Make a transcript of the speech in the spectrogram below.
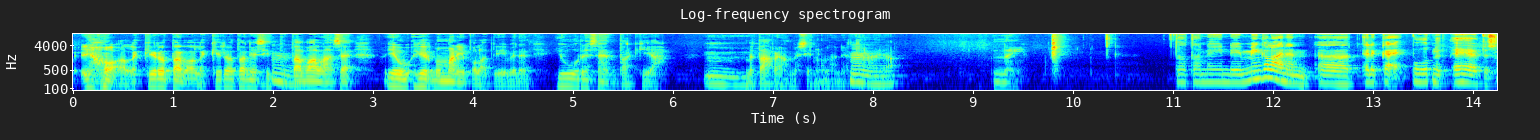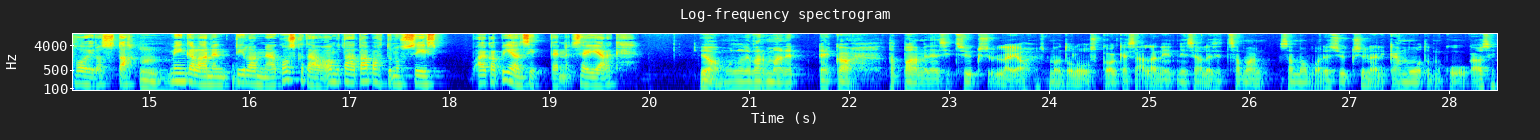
joo, allekirjoitan, allekirjoitan. Ja sitten mm. tavallaan se hirmu manipulatiivinen, juuri sen takia mm. me tarjoamme sinulle nyt. Mm. Ja, niin. Tota niin, niin minkälainen, äh, eli puhut nyt eheytyshoidosta, mm. minkälainen tilanne ja koska tämä on? Onko tämä tapahtunut siis aika pian sitten sen jälkeen? Joo, mulla oli varmaan e- eka tapaaminen sitten syksyllä jo, jos mä oon tullut uskoon kesällä, niin, niin se oli sitten saman, saman vuoden syksynä, eli muutama kuukausi.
